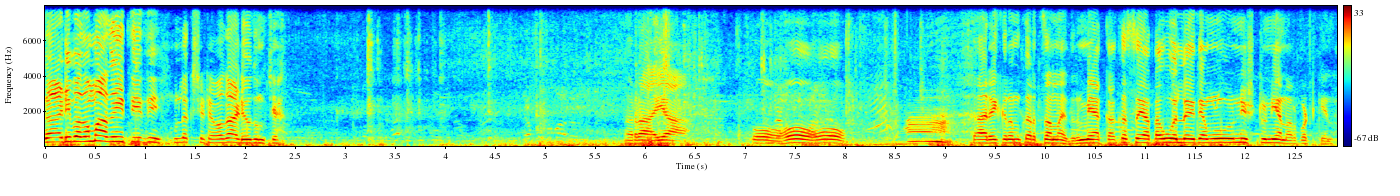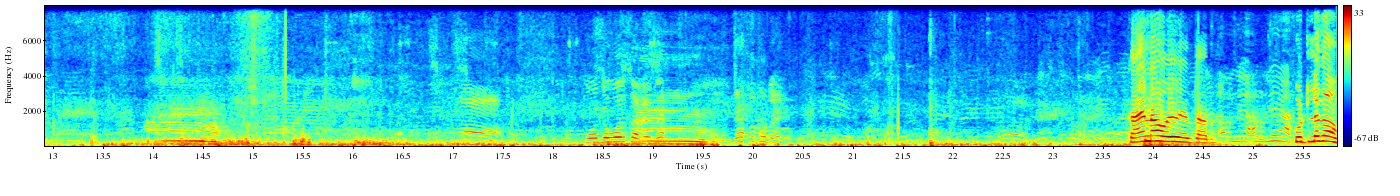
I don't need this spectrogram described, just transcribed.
गाडी बघा मागं येते ती. लक्ष ठेवा गाडीवर हो तुमच्या. राया. हो हो हो. कार्यक्रम करता नाही तर मी एका कसं आहे आता ओलं आहे त्यामुळे निष्ठून येणार पटकेन. काय नाव आहे दादा? कुठलं गाव?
